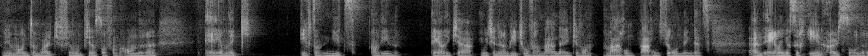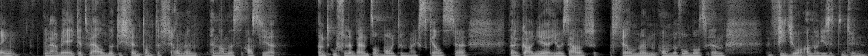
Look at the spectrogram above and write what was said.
je mountainbike filmpjes of van anderen, eigenlijk heeft dat niet alleen. Eigenlijk ja, moet je er een beetje over nadenken van waarom, waarom film ik dit? En eigenlijk is er één uitzondering waarbij ik het wel nuttig vind om te filmen. En dan is als je aan het oefenen bent op mountainbike skills. Ja dan kan je jezelf filmen om bijvoorbeeld een videoanalyse te doen.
